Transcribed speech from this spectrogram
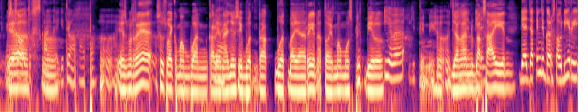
Maksudnya Ya, kalau untuk sekali eh. kayak gitu ya nggak apa-apa Heeh, ya sebenarnya sesuai kemampuan kalian Ya. aja sih buat rak- buat bayarin atau emang mau split bill iya Mbak, gitu ini heeh. jangan dia- dipaksain diajakin juga harus tahu diri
